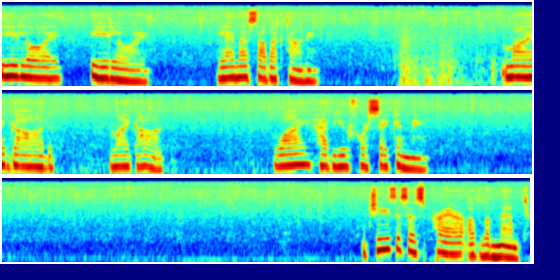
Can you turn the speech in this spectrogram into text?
Eloi, Eloi, lema sabachthani. My God, my God, why have you forsaken me? Jesus' prayer of lament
